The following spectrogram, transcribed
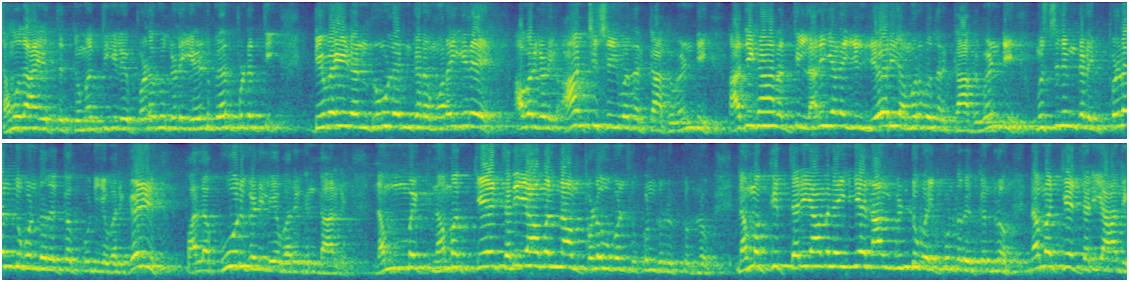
சமுதாயத்திற்கு மத்தியிலே பிளவுகளை ஏற்படுத்தி டிவைட் அண்ட் ரூல் என்கிற முறையிலே அவர்களை ஆட்சி செய்வதற்காக வேண்டி அதிகாரத்தில் அரியணையில் ஏறி அமர்வதற்காக வேண்டி முஸ்லிம்களை பிளந்து கொண்டிருக்கக்கூடியவர்கள் பல கூறுகளிலே வருகின்றார்கள். நம்மை நமக்கே தெரியாமல் நாம் பிளவு கொண்டு கொண்டிருக்கின்றோம். நமக்கு தெரியாமலேயே நாம் விண்டு போய் கொண்டிருக்கின்றோம். நமக்கே தெரியாது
